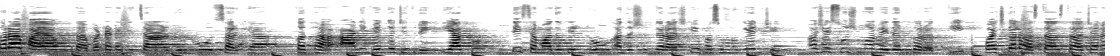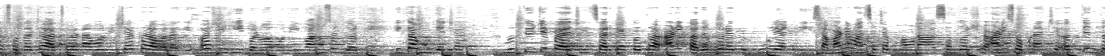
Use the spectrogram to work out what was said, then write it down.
खरा पाया होता. बटाट्याची चाळ दुर्बोध सारख्या कथा आणि व्यंगचित्रे यातून ते समाजातील ढोंग अंधश्रद्धा राजकीय फसवणूक यांचे असे सूक्ष्म भेदन करत की वाचकाला हसता हसता अचानक स्वतःच्या आचरणावर विचार करावा लागेल. अशी ही बनवाबनी माणूसन गर्दी एका मुंग्याच्या मृत्यूचे पायाची सारख्या कथा आणि कादंबऱ्यातील भूल यांनी सामान्य माणसाच्या भावना संघर्ष आणि स्वप्नांचे अत्यंत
